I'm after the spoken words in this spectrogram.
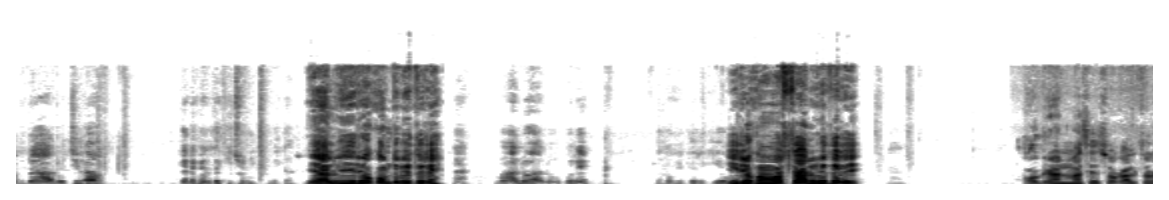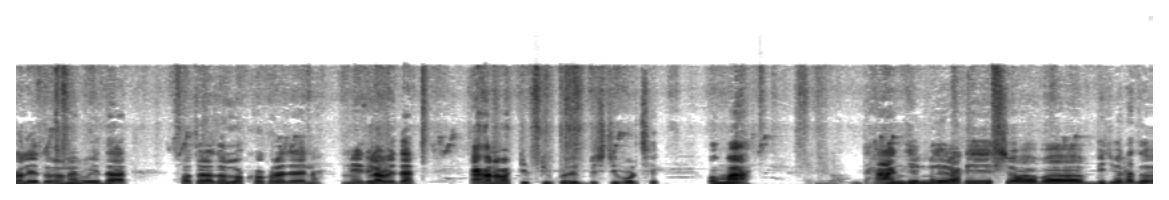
কতটা আলু ছিল কেটে ফেলতে কিছু নেই বেকার। এই আলু এরকম তো ভেতরে? হ্যাঁ ভালো আলু উপরে। দেখো ভিতরে কি অবস্থা। এরকম অবস্থা আলু ভেতরে? হ্যাঁ। অঘ্রাণ মাসে সকাল সকাল এ ধরনের ওয়েদার সচরাচর লক্ষ্য করা যায় না। মেঘলা ওয়েদার এখন আবার টিপ টিপ করে বৃষ্টি পড়ছে। ও মা ধান যে মেলে রাখে এসছো বা ভিজবে না তো?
